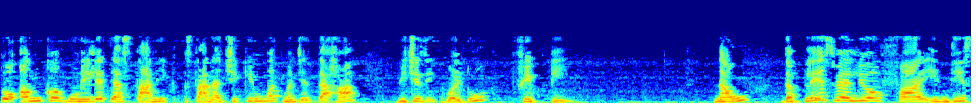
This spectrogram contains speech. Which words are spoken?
तो अंक गुणिले त्या स्थानिक स्थानाची किंमत म्हणजे दहा which is equal to fifty now The place value of phi in this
